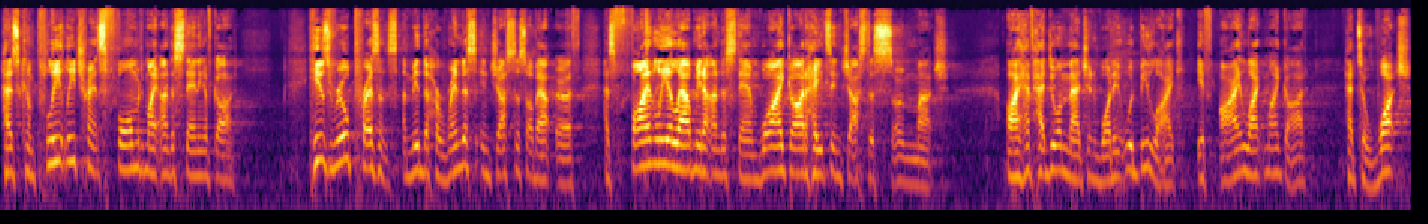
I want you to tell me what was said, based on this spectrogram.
has completely transformed my understanding of God. His real presence amid the horrendous injustice of our earth has finally allowed me to understand why God hates injustice so much. I have had to imagine what it would be like if I, like my God, had to watch,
